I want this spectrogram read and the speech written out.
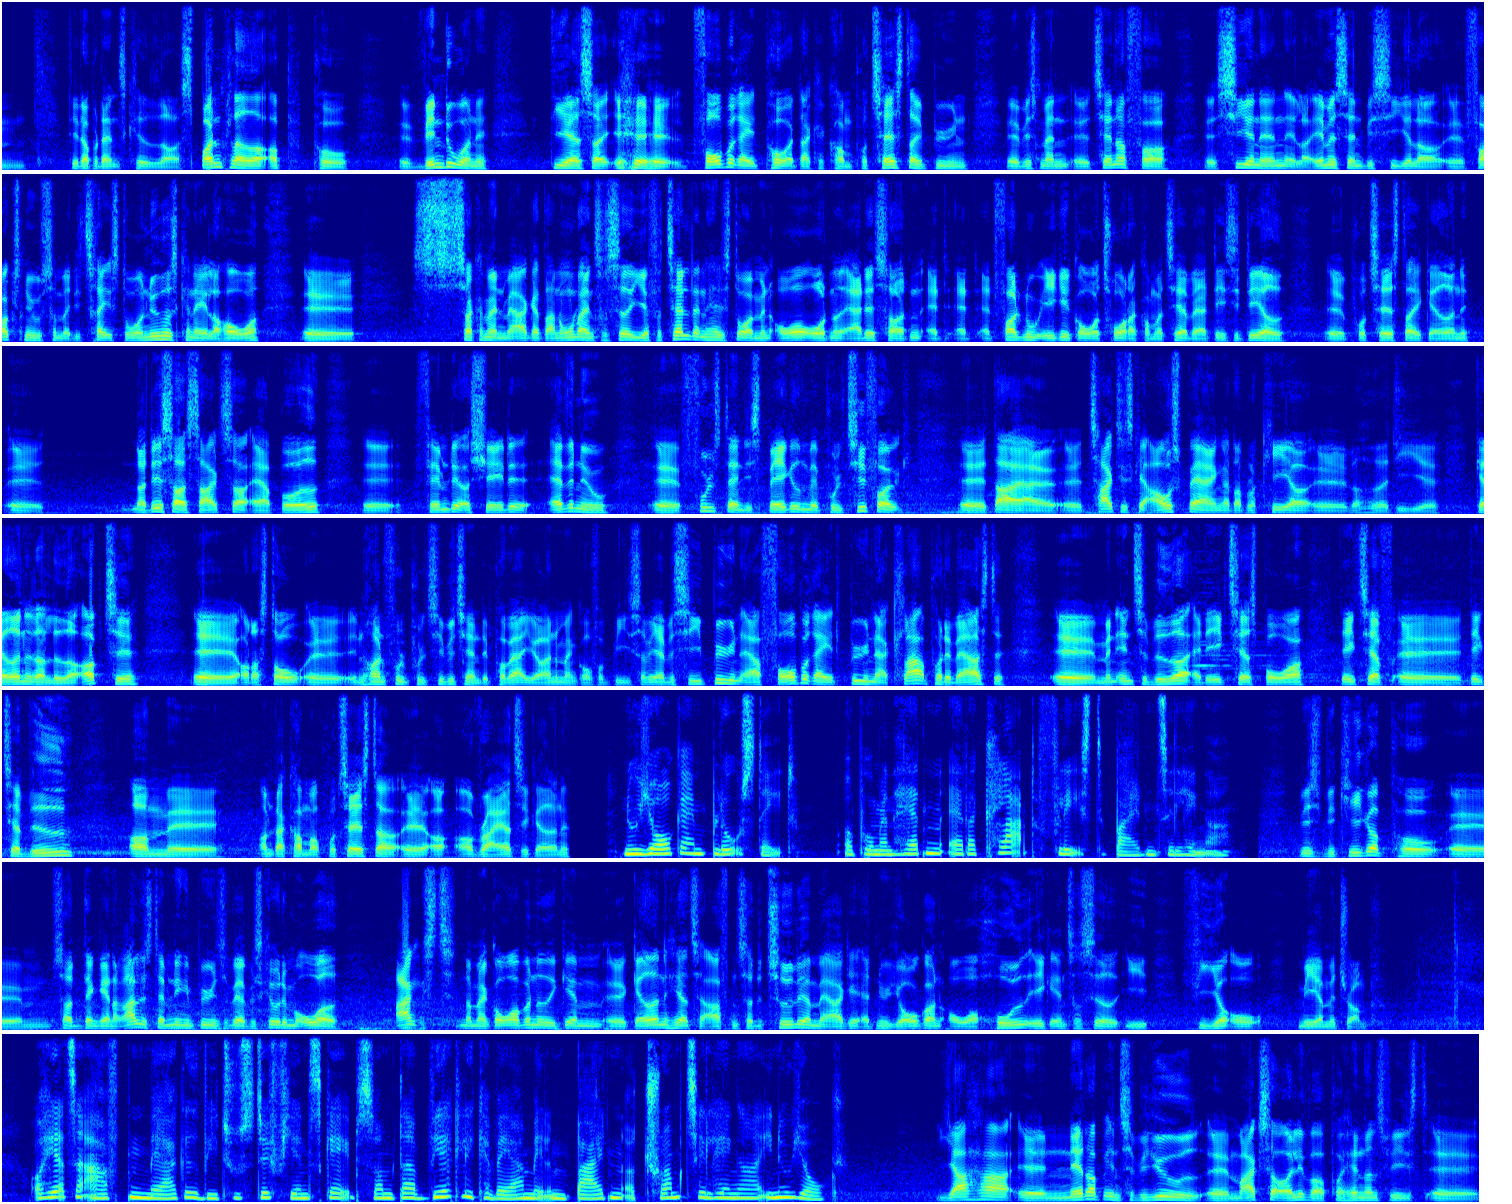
det, der på dansk hedder spåndplader op på øh, vinduerne. De er altså øh, forberedt på, at der kan komme protester i byen. Øh, hvis man øh, tænder for øh, CNN eller MSNBC eller øh, Fox News, som er de tre store nyhedskanaler herovre, øh, så kan man mærke, at der er nogen, der er interesseret i at fortælle den her historie, men overordnet er det sådan, at, at, at folk nu ikke går og tror, der kommer til at være deciderede øh, protester i gaderne. Øh, når det så er sagt, så er både øh, 5. og 6. Avenue øh, fuldstændig spækket med politifolk. Øh, der er øh, taktiske afspærringer, der blokerer øh, hvad hedder de, øh, gaderne, der leder op til. Øh, og der står øh, en håndfuld politibetjente på hver hjørne, man går forbi. Så jeg vil sige, at byen er forberedt, byen er klar på det værste, øh, men indtil videre er det ikke til at spore, det er ikke til at, øh, det er ikke til at vide, om, øh, om der kommer protester øh, og, og riots i gaderne. New York er en blå stat, og på Manhattan er der klart flest Biden-tilhængere. Hvis vi kigger på øh, sådan den generelle stemning i byen, så vil jeg beskrive det med ordet angst. Når man går op og ned igennem øh, gaderne her til aften, så er det tydeligt at mærke, at New Yorkeren overhovedet ikke er interesseret i fire år mere med Trump. Og her til aften mærkede Vitus det fjendskab, som der virkelig kan være mellem Biden og Trump-tilhængere i New York. Jeg har øh, netop interviewet øh, Max og Oliver på henholdsvis øh,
